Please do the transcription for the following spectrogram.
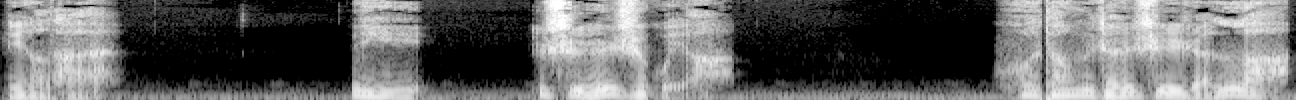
李老太，你是人是鬼啊？”我当然是人了。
